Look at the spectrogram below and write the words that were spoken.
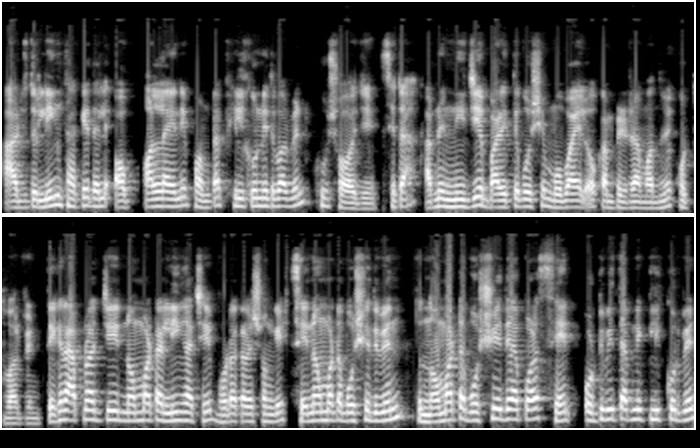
আর যদি লিঙ্ক থাকে, তাহলে অনলাইনে ফর্মটা ফিল করে নিতে পারবেন খুব সহজে। সেটা আপনি নিজে বাড়িতে বসে মোবাইল ও কম্পিউটারের মাধ্যমে করতে পারবেন। এখানে আপনার যে নম্বরটা লিঙ্ক আছে ভোটার কার্ডের সঙ্গে, সেই নম্বরটা বসিয়ে দিবেন। তো নম্বরটা বসিয়ে দেওয়ার পর সেন্ড ওটিপিতে আপনি ক্লিক করবেন।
